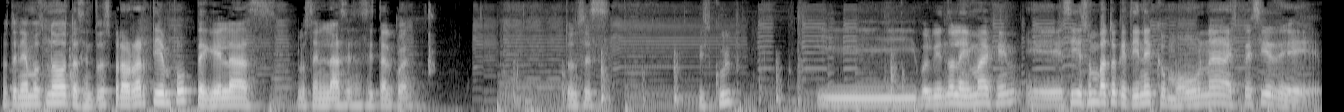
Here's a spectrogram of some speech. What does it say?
no teníamos notas. Entonces, para ahorrar tiempo, pegué las, los enlaces así tal cual. Entonces, disculpe. Y volviendo a la imagen, eh, sí, es un vato que tiene como una especie de.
